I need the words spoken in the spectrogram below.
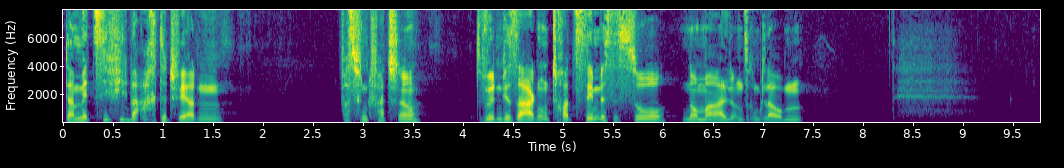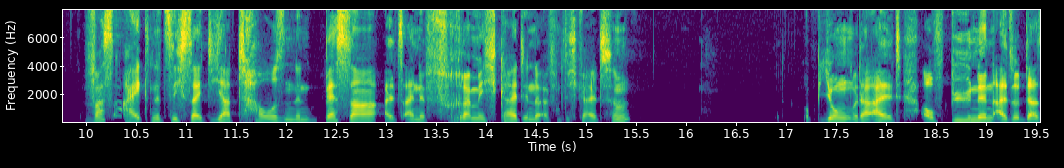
damit sie viel beachtet werden. Was für ein Quatsch, ne? Würden wir sagen, und trotzdem ist es so normal in unserem Glauben. Was eignet sich seit Jahrtausenden besser als eine Frömmigkeit in der Öffentlichkeit? Hm? ob jung oder alt, auf Bühnen. Also da,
